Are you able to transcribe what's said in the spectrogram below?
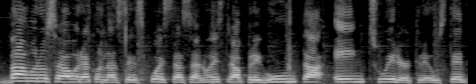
Vámonos ahora con las respuestas a nuestra pregunta en Twitter. ¿Cree usted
